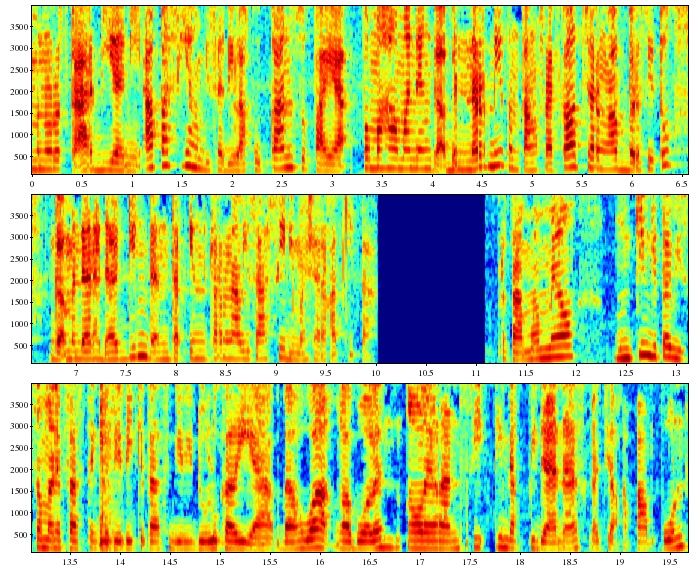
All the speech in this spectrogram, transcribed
Menurut Kak Ardia nih, apa sih yang bisa dilakukan supaya pemahaman yang nggak bener nih tentang flat culture ngabers itu nggak mendarah daging dan terinternalisasi di masyarakat kita? Pertama Mel, mungkin kita bisa manifesting ke diri kita sendiri dulu kali ya, bahwa nggak boleh toleransi tindak pidana sekecil apa pun,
